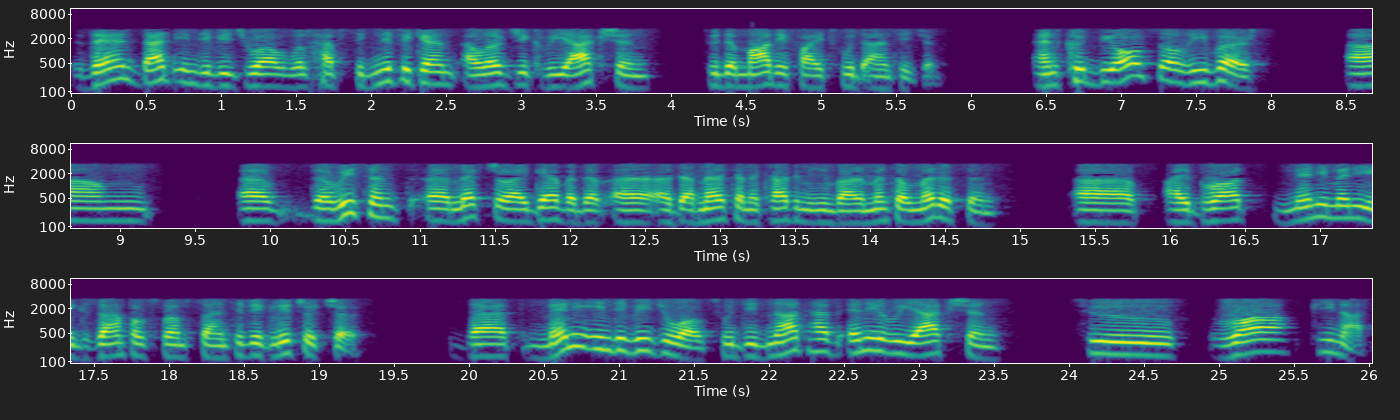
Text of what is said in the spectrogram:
then that individual will have significant allergic reaction to the modified food antigen, and could be also reversed. Um, uh, the recent uh, lecture I gave at the, uh, at the American Academy of Environmental Medicine uh, I brought many, many examples from scientific literature that many individuals who did not have any reaction to raw peanuts,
